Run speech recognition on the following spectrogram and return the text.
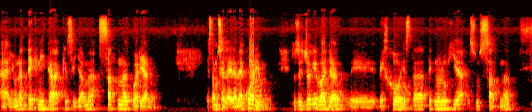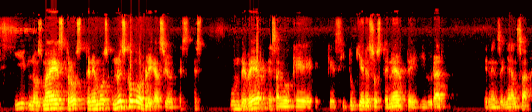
hay una técnica que se llama satna acuariano. Estamos en la era de acuario. Entonces, Yogi Vaya eh, dejó esta tecnología, es un satna, y los maestros tenemos, no es como obligación, es, un deber, es algo que, que, si tú quieres sostenerte y durar en la enseñanza,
